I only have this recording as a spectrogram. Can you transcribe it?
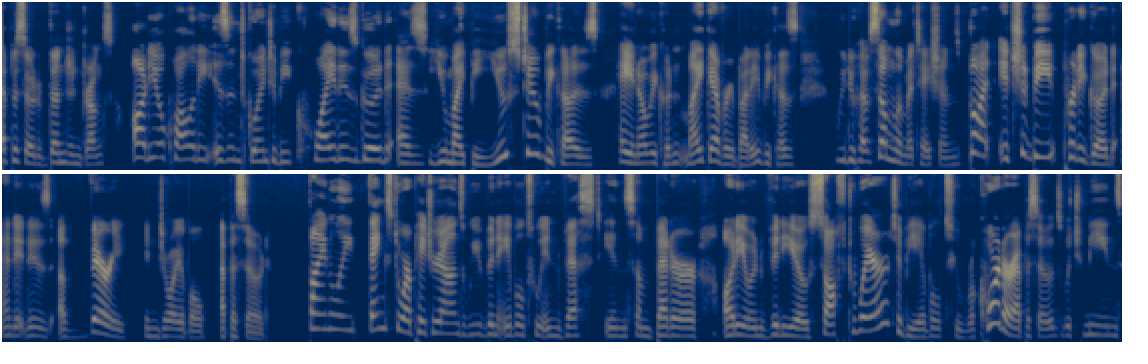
episode of Dungeon Drunks. Audio quality isn't going to be quite as good as you might be used to because, hey, you know, we couldn't mic everybody because we do have some limitations, but it should be pretty good and it is a very enjoyable episode. Finally, thanks to our Patreons, we've been able to invest in some better audio and video software to be able to record our episodes, which means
